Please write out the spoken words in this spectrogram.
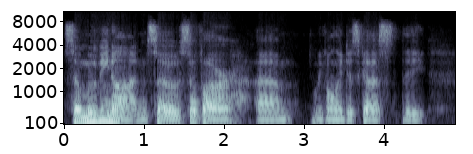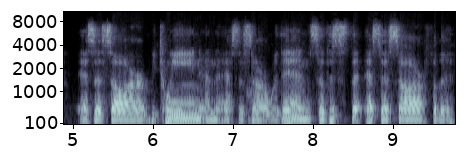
so moving on. So, so far, um, we've only discussed the SSR between and the SSR within. So this is the SSR for the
